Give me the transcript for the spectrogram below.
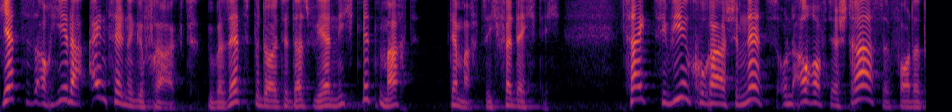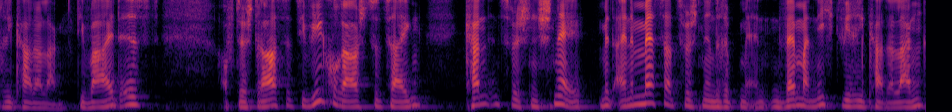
Jetzt ist auch jeder Einzelne gefragt. Übersetzt bedeutet das, wer nicht mitmacht, der macht sich verdächtig. Zeigt Zivilcourage im Netz und auch auf der Straße, fordert Ricarda Lang. Die Wahrheit ist, auf der Straße Zivilcourage zu zeigen, kann inzwischen schnell mit einem Messer zwischen den Rippen enden, wenn man nicht wie Ricarda Lang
